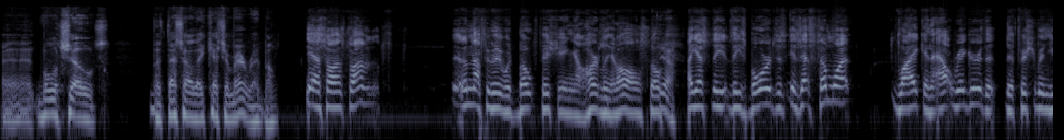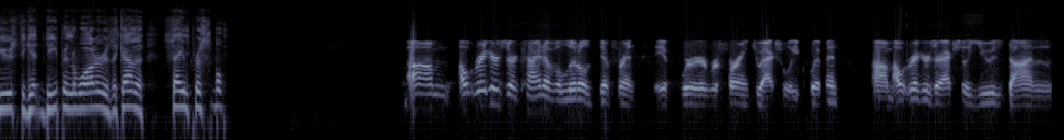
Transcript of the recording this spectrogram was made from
and Bull Shoals. But that's how they catch them there, Redbone. Yeah, so, so I'm, I'm not familiar with boat fishing uh, hardly at all. So Yeah. I guess the, these boards, is, is that somewhat like an outrigger that, that fishermen use to get deep in the water? Is it kind of the same principle? Um, outriggers are kind of a little different if we're referring to actual equipment. Um, outriggers are actually used on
